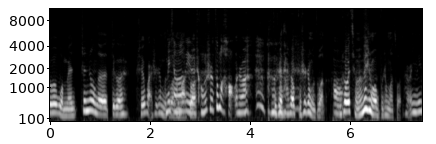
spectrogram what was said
说我们真正的这个水管是这么做的吗？没想到自己的说城市这么好是吧？不是，他说不是这么做的。哦我说我请问为什么不这么做？他说因为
